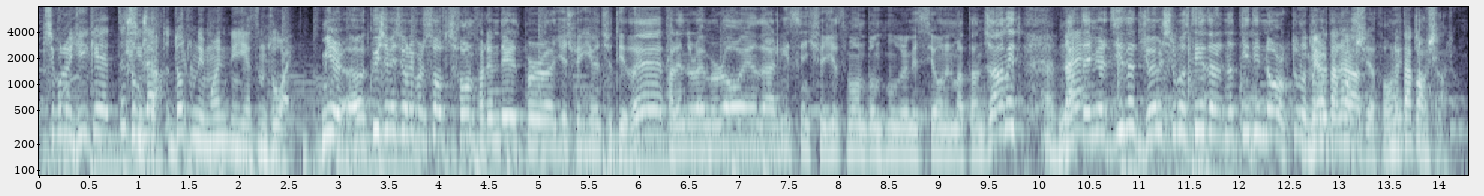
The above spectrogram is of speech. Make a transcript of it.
psikologjike, të Shumë cilat shta. do të ndihmojnë në jetën tuaj. Mirë, uh, ky ishte emisioni për sot. Fon, faleminderit për gjithë shpjegimet që ti dhe. Falenderojmë Rojen dhe Alisin që gjithmonë bëjnë të mundur emisionin matanë xhamit. Natën e mirë gjithë, dëgjohemi të shtunën tjetër në të njëjtën orë këtu në Top Albania Radio. Fon, takofshim.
